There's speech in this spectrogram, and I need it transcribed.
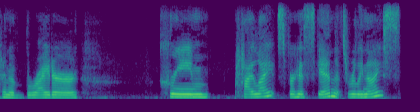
kind of brighter cream highlights for his skin. That's really nice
